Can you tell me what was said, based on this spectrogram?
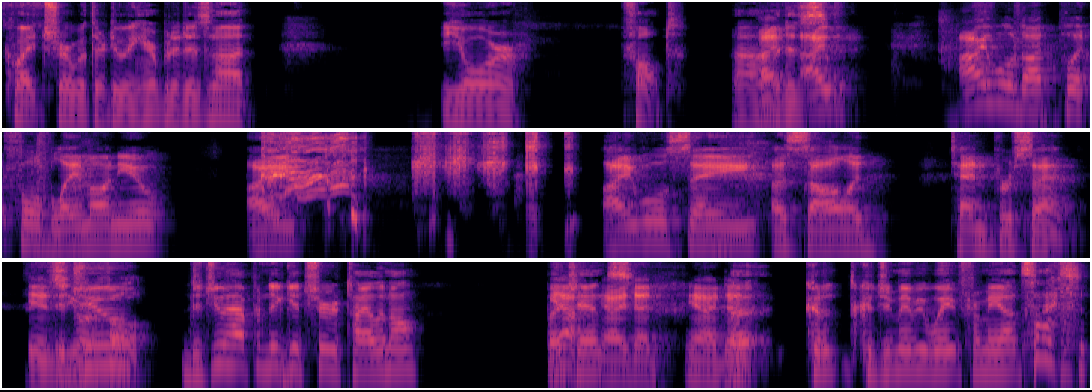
quite sure what they're doing here. But it is not your fault. Um, I, it is. I, I will not put full blame on you. I, I will say a solid ten percent is did your you fault. did you happen to get your Tylenol by yeah, chance? yeah, I did. Yeah, I did. Uh, could could you maybe wait for me outside?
